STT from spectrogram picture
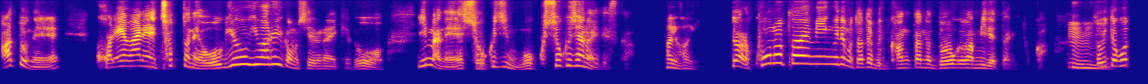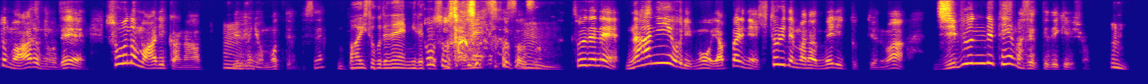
あとね、これはね、ちょっとね、お行儀悪いかもしれないけど、今ね、食事黙食じゃないですか。はいはい。だからこのタイミングでも例えば簡単な動画が見れたりとか、うんんそういったこともあるので、そういうのもありかなというふうに思ってるんですね。倍速でね、見れたそうそう。そうそうそうそう。んそれでね、何よりもやっぱりね、一人で学ぶメリットっていうのは、自分でテーマ設定できるでしょ。うん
